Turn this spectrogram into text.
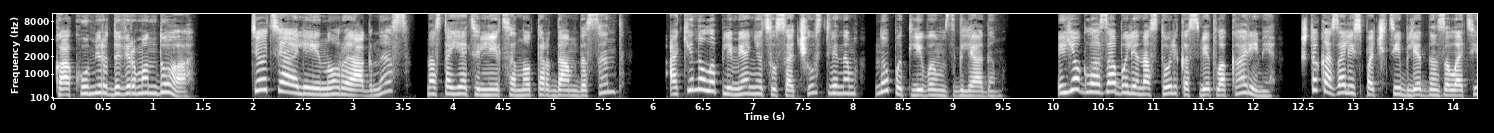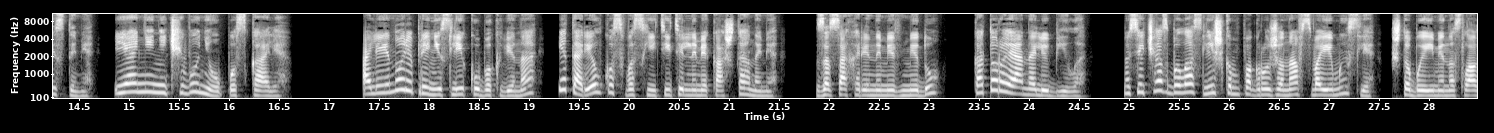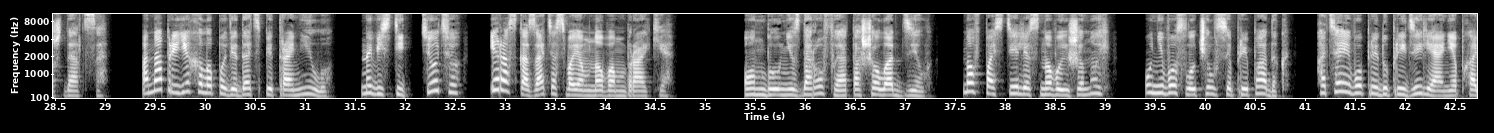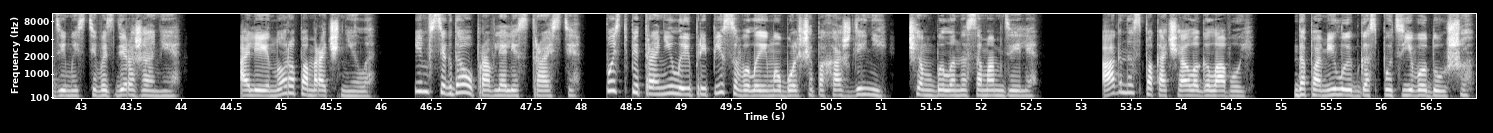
Как умер Довермандуа? Тетя Алиенора Агнес, настоятельница Нотр-Дам-де-Сент, окинула племянницу сочувственным, но пытливым взглядом. Ее глаза были настолько светло-карими, что казались почти бледно-золотистыми, и они ничего не упускали. А Леоноре принесли кубок вина и тарелку с восхитительными каштанами, засахаренными в меду, которые она любила, но сейчас была слишком погружена в свои мысли, чтобы ими наслаждаться. Она приехала повидать Петронилу, навестить тетю и рассказать о своем новом браке. Он был нездоров и отошел от дел, но в постели с новой женой у него случился припадок, хотя его предупредили о необходимости воздержания. А Леонора помрачнела. Им всегда управляли страсти. Пусть Петронила и приписывала ему больше похождений, чем было на самом деле. Агнес покачала головой. «Да помилует Господь его душу».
